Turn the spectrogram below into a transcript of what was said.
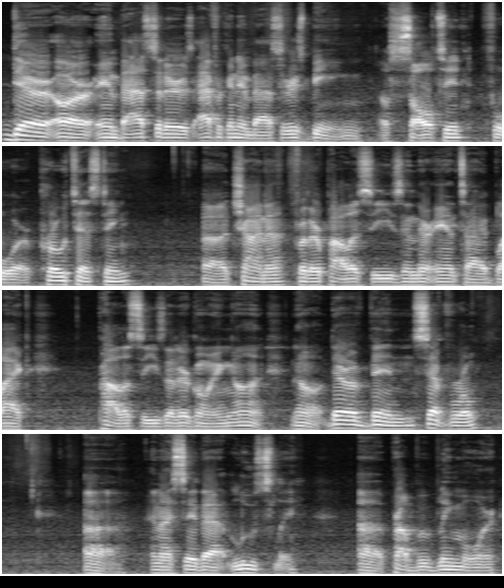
There are ambassadors, African ambassadors, being assaulted for protesting uh, China for their policies and their anti black policies that are going on. Now, there have been several, uh, and I say that loosely, uh, probably more,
